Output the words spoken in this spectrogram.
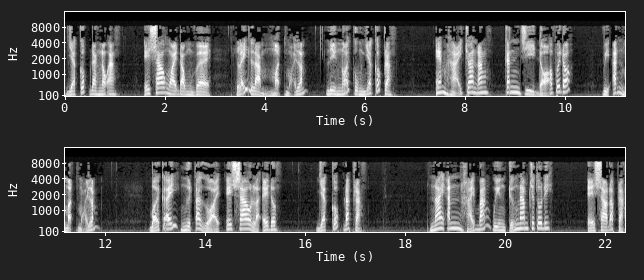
gia cốp đang nấu ăn. Esau ngoài đồng về, lấy làm mệt mỏi lắm, liền nói cùng gia cốp rằng, Em hãy cho anh ăn canh gì đỏ với đó, vì anh mệt mỏi lắm. Bởi cái ấy người ta gọi Esau là Edom. cốp đáp rằng, Nay anh hãy bán quyền trưởng nam cho tôi đi. Esau đáp rằng,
